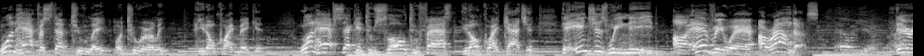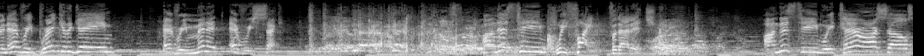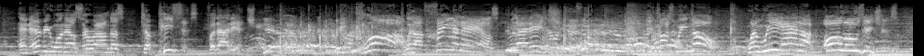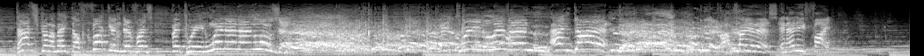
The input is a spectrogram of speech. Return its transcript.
one half a step too late or too early, and you don't quite make it. One half second too slow, too fast, you don't quite catch it. The inches we need are everywhere around us. Hell yeah. They're in every break of the game, every minute, every second. On this team, we fight for that inch. On this team, we tear ourselves and everyone else around us to pieces for that inch. We claw with our fingernails for that inch. Because we know when we add up all those inches, that's gonna make the fucking difference between winning and losing. Between living and dying. I'll tell you this, in any fight,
